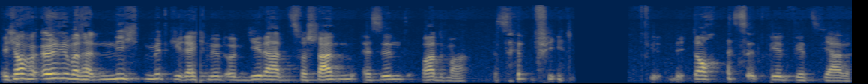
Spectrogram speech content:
Ich hoffe, irgendjemand hat nicht mitgerechnet und jeder hat es verstanden. Es sind, warte mal, es sind vier, vier nee, doch, es sind 44 Jahre.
